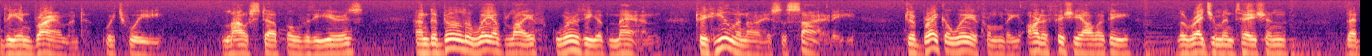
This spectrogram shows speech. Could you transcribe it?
the environment which we loused up over the years and to build a way of life worthy of man, to humanize society, to break away from the artificiality, the regimentation, that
